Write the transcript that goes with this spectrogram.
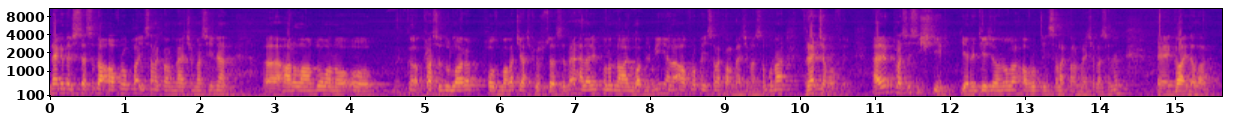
nə qədər istəsə də Avropa İnsan Hüquqları Məhkəməsi ilə e, aralarında olan o, o prosedurları pozmağa cəhd göstərsə də hələlik buna nail ola bilmir. Yəni Avropa İnsan Hüquqları Məhkəməsi buna rədd cavab verir. Hələ proses işləyir. Yəni gecəni olaraq Avropa İnsan Hüquqları Məhkəməsinin e, qaydaları.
